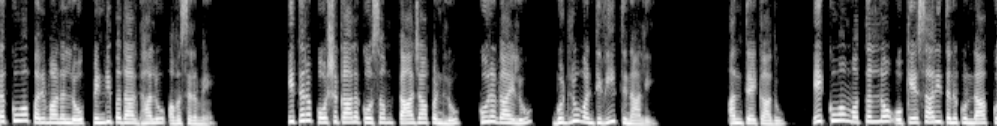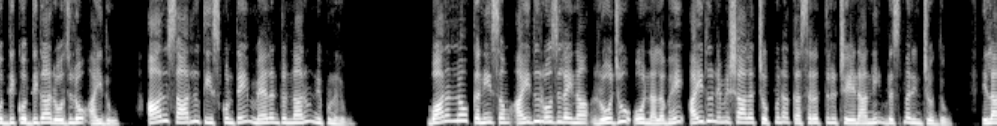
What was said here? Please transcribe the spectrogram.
తక్కువ పరిమాణంలో పిండి పదార్థాలు అవసరమే. ఇతర పోషకాల కోసం తాజా పండ్లు కూరగాయలు గుడ్లు వంటివి తినాలి. అంతేకాదు ఎక్కువ మొత్తంలో ఒకేసారి తినకుండా కొద్ది కొద్దిగా రోజులో ఐదు ఆరు సార్లు తీసుకుంటే మేలంటున్నారు నిపుణులు. వారంలో కనీసం ఐదు రోజులైనా రోజూ ఓ నలభై ఐదు నిమిషాల చొప్పున కసరత్తులు చేయడాన్ని విస్మరించొద్దు. ఇలా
